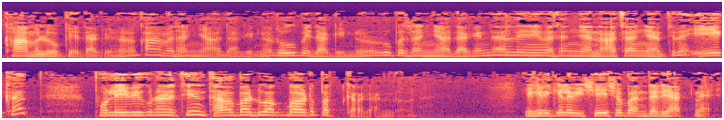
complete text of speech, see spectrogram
කාම ලෝකේ දකින්න කාම සංඥාව දකින්න රූපේ දකින්න රූප සංඥා දකින්න නේව සංඥා නා සංඥා තියෙන ඒකත් පොලේ විකුණන තියෙන තව බඩුවක් බවට පත් කරගන්න ඕනේ. ඒකට කියලා විශේෂ බන්ධනයක් නැහැ.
